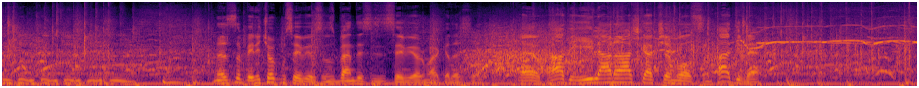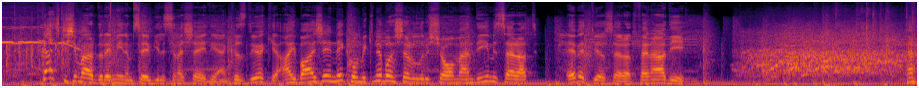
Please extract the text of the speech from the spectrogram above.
Nasıl? Beni çok mu seviyorsunuz? Ben de sizi seviyorum arkadaşlar. Evet hadi ilanı aşk akşamı olsun. Hadi be. Kaç kişi vardır eminim sevgilisine şey diyen. Kız diyor ki ay Bayce ne komik ne başarılı bir şovmen değil mi Serhat? Evet diyor Serhat fena değil.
